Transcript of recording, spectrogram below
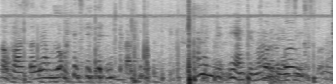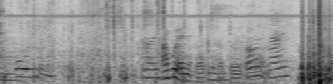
เอาพาสแลมลงให้ที่เห็นกันอันนั้นเป็นอหย่างขึ้นมาเป็นจังซี่ทั้งผู้ใดเนี่ยผู้ให ญ่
